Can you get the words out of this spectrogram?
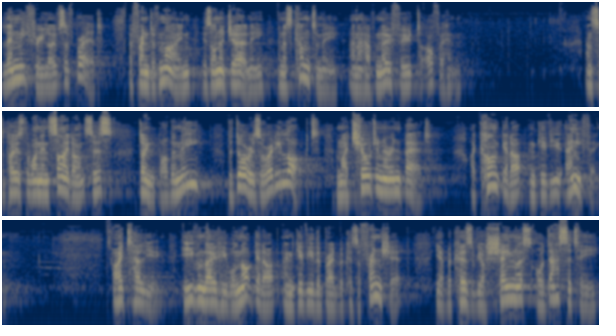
lend me three loaves of bread. A friend of mine is on a journey and has come to me, and I have no food to offer him. And suppose the one inside answers, Don't bother me. The door is already locked, and my children are in bed. I can't get up and give you anything. I tell you, even though he will not get up and give you the bread because of friendship, yet because of your shameless audacity,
